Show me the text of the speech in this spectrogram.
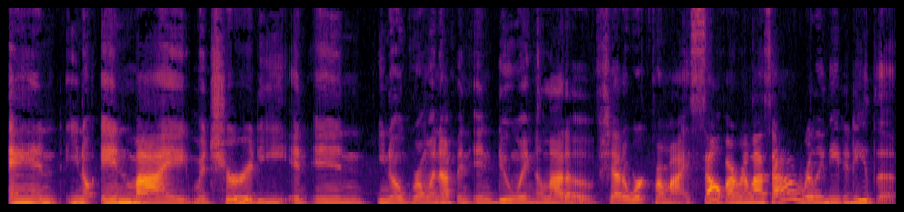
And, you know, in my maturity and in, you know, growing up and in doing a lot of shadow work for myself, I realized I don't really need it either.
